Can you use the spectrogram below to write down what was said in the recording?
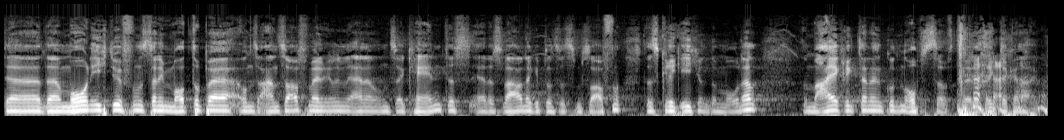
der, der Mo und ich dürfen uns dann im Motto bei uns ansaufen, weil irgendeiner uns erkennt, dass er das war und er gibt uns was zum Saufen. Das kriege ich und der Mo dann. Und Maja kriegt dann einen guten Obstsaft, weil er trinkt ja keinen Alkohol.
